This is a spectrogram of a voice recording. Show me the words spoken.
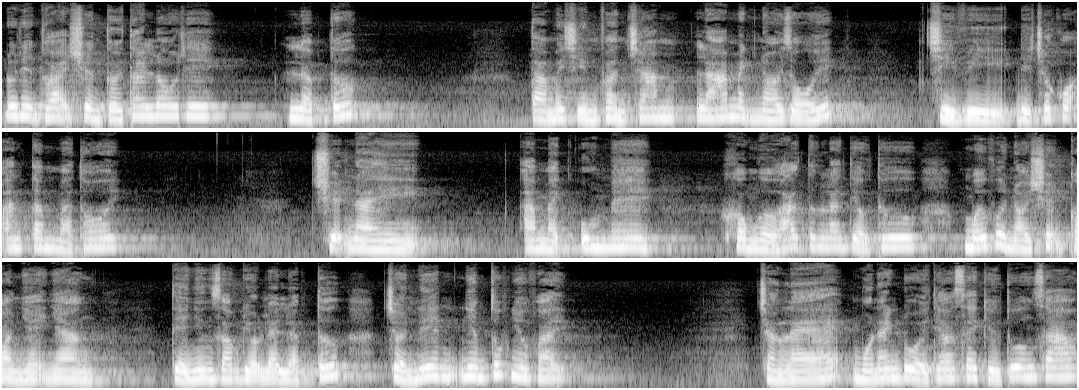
đưa điện thoại chuyển tới tay lôi đi. Lập tức. 89% là mạch nói dối, chỉ vì để cho cô an tâm mà thôi. Chuyện này A Mạch u mê. Không ngờ Hắc Tương Lang tiểu thư Mới vừa nói chuyện còn nhẹ nhàng. Thế nhưng giọng điệu lại lập tức trở nên nghiêm túc như vậy. Chẳng lẽ muốn anh đuổi theo xe cứu thương sao?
